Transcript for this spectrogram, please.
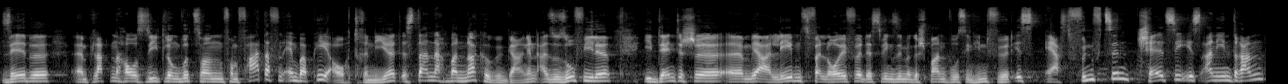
selbe äh, Plattenhaussiedlung, wird vom, vom Vater von Mbappé auch trainiert, ist dann nach Monaco gegangen. Also so viele identische ähm, ja, Lebensverläufe. Deswegen sind wir gespannt, wo es ihn hinführt. Ist erst 15, Chelsea ist an ihn dran,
